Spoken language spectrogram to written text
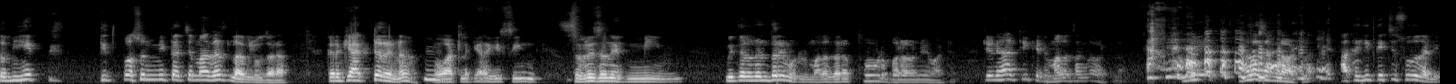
तर मी हे तिथपासून मी त्याच्या मागच लागलो जरा. कारण की ऍक्टर आहे ना मग वाटलं की अरे हे सीन सगळेजण आहेत मी. मी त्याला नंतरही म्हटलं मला जरा थोडं बरोबर नाही वाटत. त्याने हा ठीक आहे मला चांगला वाटला. मी- मला चांगला वाटला. आता ही त्याची सुरू झाली.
